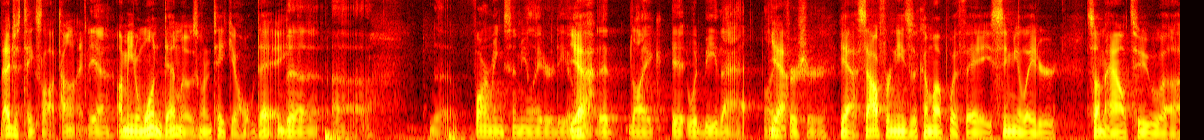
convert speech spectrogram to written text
That just takes a lot of time. Yeah. I mean, one demo is going to take you a whole day. the uh, the farming simulator deal. Yeah. it, like it would be that. Like, Yeah. for sure. Yeah, Salford needs to come up with a simulator somehow to. Uh,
